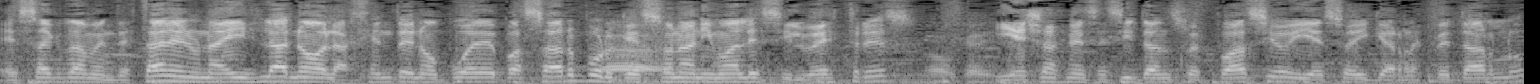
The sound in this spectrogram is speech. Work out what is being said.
Exactamente, están en una isla, no, la gente no puede pasar porque Ah. son animales silvestres y ellos necesitan su espacio y eso hay que respetarlo.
